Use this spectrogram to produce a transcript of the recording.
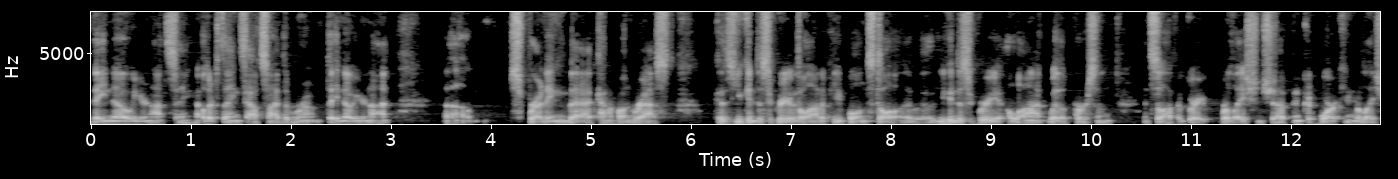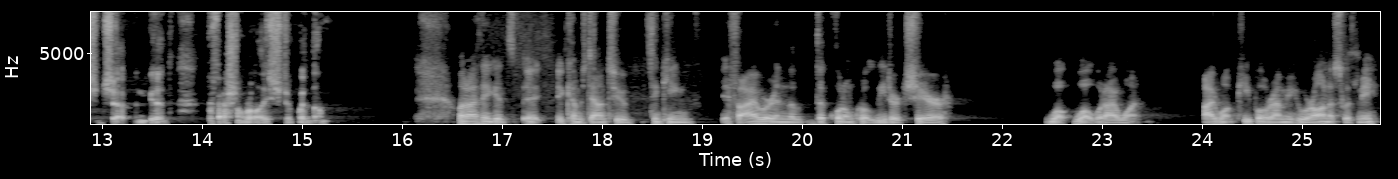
they know you're not saying other things outside the room. They know you're not um, spreading that kind of unrest because you can disagree with a lot of people and still you can disagree a lot with a person and still have a great relationship and good working relationship and good professional relationship with them. Well i think it's it, it comes down to thinking if i were in the, the quote unquote leader chair what what would i want? I'd want people around me who were honest with me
